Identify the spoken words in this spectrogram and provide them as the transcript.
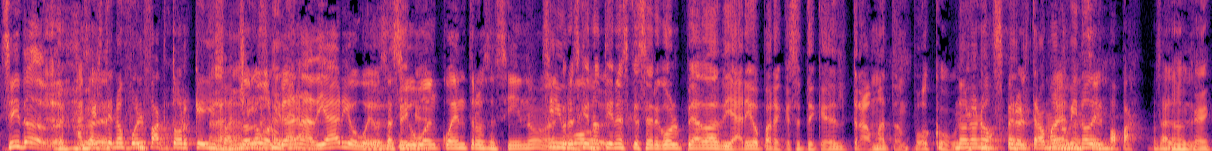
Sí, no, a que este no fue el factor que hizo a no Chase lo golpean a diario, güey. O sea, sí. Sí. hubo encuentros así, ¿no? Sí, Pero es que no tienes que ser golpeado a diario para que se te quede el trauma tampoco, güey. No, no, no, pero el trauma no vino sí. del papá. O sea, el- Ok.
